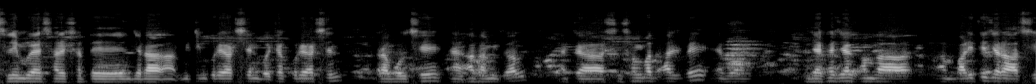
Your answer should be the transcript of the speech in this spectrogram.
সেলিম ভাইয়া স্যারের সাথে যারা মিটিং করে আসছেন, বৈঠক করে আসছেন, তারা বলছে আগামীকাল একটা সুসংবাদ আসবে এবং দেখা যাক আমরা, বাড়িতে যারা আছি,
